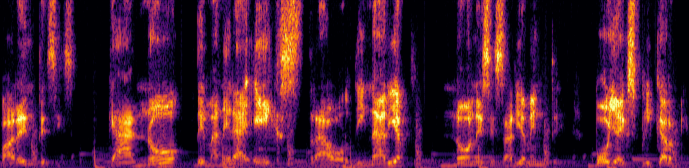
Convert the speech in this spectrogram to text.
Paréntesis ganó de manera extraordinaria, no necesariamente. Voy a explicarme.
